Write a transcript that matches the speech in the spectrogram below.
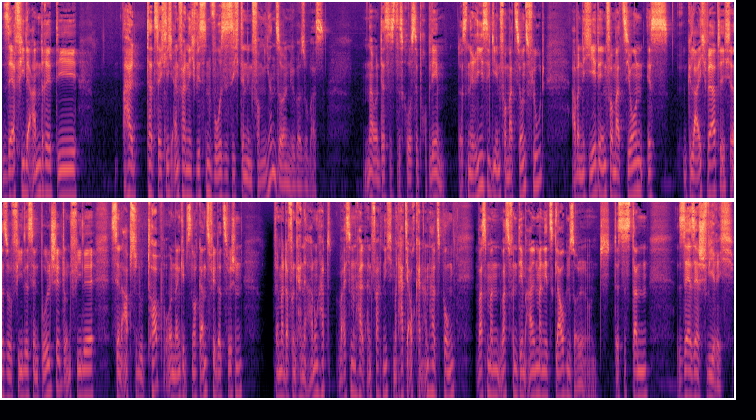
sehr viele andere, die halt tatsächlich einfach nicht wissen, wo sie sich denn informieren sollen über sowas. Na, und das ist das große Problem. Das ist eine riesige Informationsflut, aber nicht jede Information ist gleichwertig. Also viele sind Bullshit und viele sind absolut top und dann gibt's noch ganz viel dazwischen. Wenn man davon keine Ahnung hat, weiß man halt einfach nicht. Man hat ja auch keinen Anhaltspunkt, was man, was von dem allen man jetzt glauben soll. Und das ist dann sehr, sehr schwierig.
